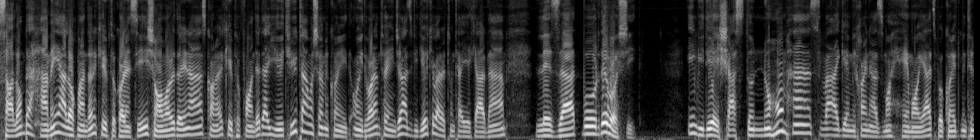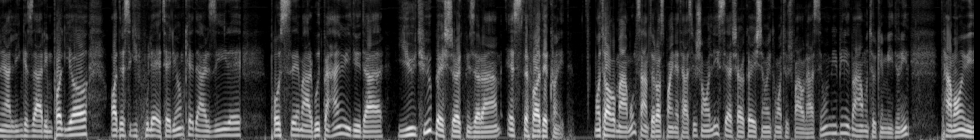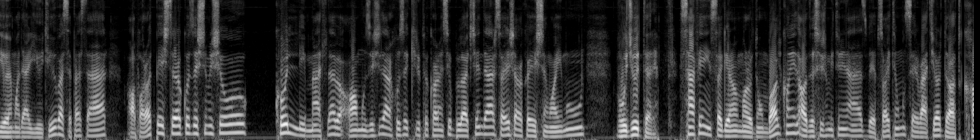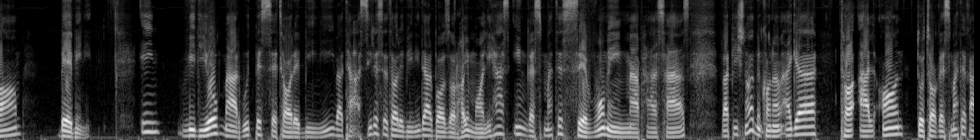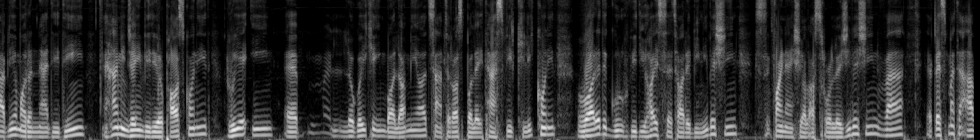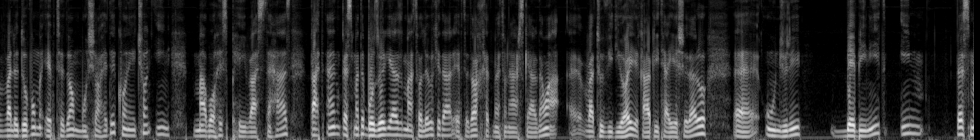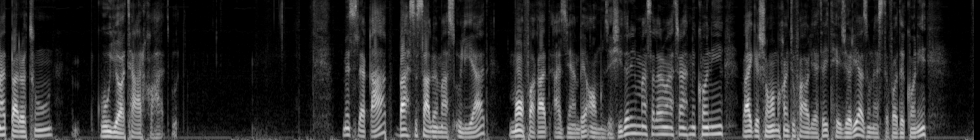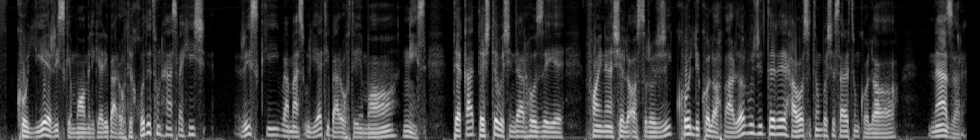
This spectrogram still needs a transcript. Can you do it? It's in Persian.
سلام به همه علاقمندان cryptocurrency. شما ما رو دارین از کانال کریپتو فاندر در یوتیوب تماشا می‌کنید. امیدوارم تا اینجا از ویدیو که براتون تهیه کردم لذت برده باشید. این ویدیو 69 هم هست و اگه می‌خواین از ما حمایت بکنید می‌تونید از لینک زرین پال یا آدرس کیف پول اتریوم که در زیر پست مربوط به همین ویدیو در یوتیوب به اشتراک می‌ذارم استفاده کنید. مطابق معمول سمت راست پایین تصویر شما لیستی از شبکه‌های اجتماعی که ما توش فعال هستیم رو می‌بینید و همونطور که می‌دونید تمام ویدیوهای ما در یوتیوب و سپس در آپارات به اشتراک گذاشته میشه و کلی مطلب آموزشی در خصوص cryptocurrency blockchain در سایر شبکه‌های اجتماعیمون وجود داره. صفحه اینستاگرام ما رو دنبال کنید. آدرسش می‌تونید از وبسایتمون servatiar.com ببینید. این ویدیو مربوط به ستاره بینی و تاثیر ستاره بینی در بازارهای مالی هست. این قسمت سوم این مبحث هست و پیشنهاد می‌کنم اگر تا الان دو تا قسمت قبلی ما رو ندیدین همینجا این ویدیو رو pause کنید. روی این لوگویی که این بالا میاد سمت راست بالای تصویر کلیک کنید. وارد گروه ویدیوهای ستاره بینی بشین فاینانشیال استرولوژی بشین و قسمت اول و دوم ابتدا مشاهده کنید. چون این مباحث پیوسته هست قطعا قسمت بزرگی از مطالبی که در ابتدا خدمتون عرض کردم و, و تو ویدیوهای قبلی تهیه شده رو اونجوری ببینید. این قسمت براتون گویاتر خواهد بود. مثل قبل بحث سلب مسئولیت ما فقط از جنبه آموزشی داریم مسئله رو مطرح می‌کنیم و اگه شما می‌خواین تو فعالیت های تجاری از اون استفاده کنید کلیه ریسک معاملگری بر عهده خودتون هست و هیچ ریسکی و مسئولیتی بر عهده ما نیست. دقت داشته باشین در حوزه financial astrology کلی کلاهبردار وجود داره حواستون باشه سرتون کلاه نذارن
